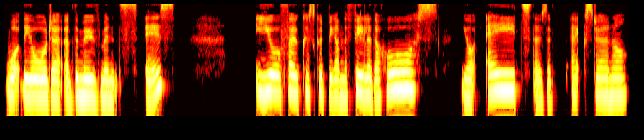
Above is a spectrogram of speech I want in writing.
what the order of the movements is. Your focus could be on the feel of the horse, your aids, those are external,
